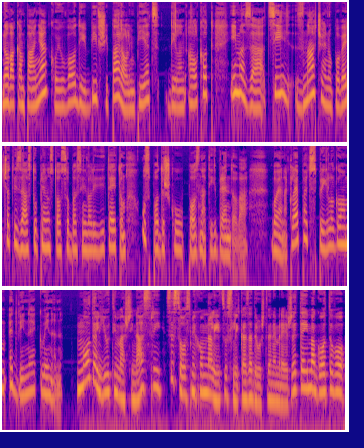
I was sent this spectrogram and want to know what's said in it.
Nova kampanja koju vodi bivši paraolimpijac Dylan Alcott ima za cilj značajno povećati zastupljenost osoba s invaliditetom uz podršku poznatih brendova. Bojana Klepać s prilogom Edvine Gwinen. Model Juti Mašinasri se s osmijehom na licu slika za društvene mreže te ima gotovo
